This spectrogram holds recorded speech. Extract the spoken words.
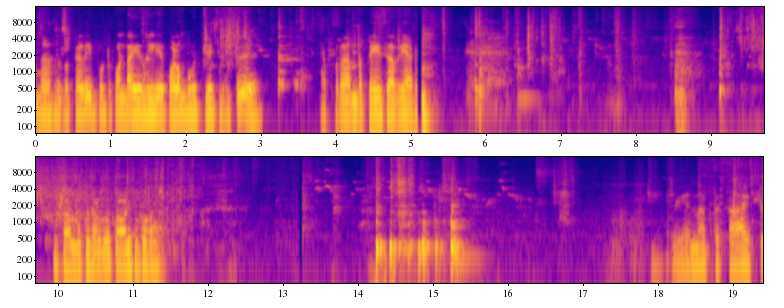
இந்த இப்போ கழுவி போட்டு கொண்டா இதுலேயே குழம்பு ஊற்றி வச்சுக்கிட்டு அப்புறம் அந்த பேசாவே இப்போ அந்த குண்டால தான் தாளிக்க போகிறாங்க எண்ணத்தை காய்ச்சி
